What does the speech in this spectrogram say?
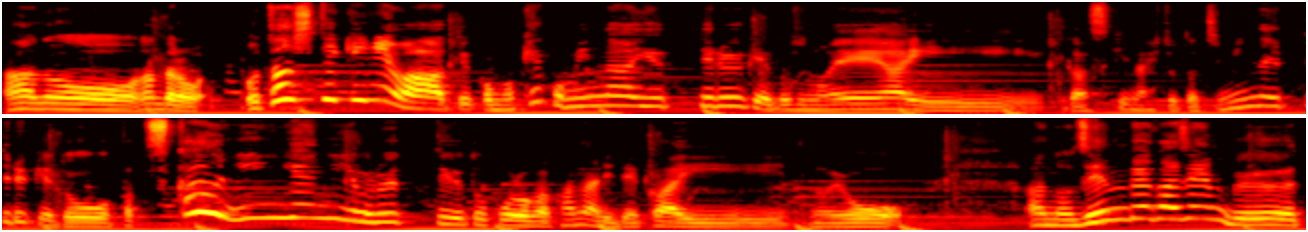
あの、なんだろう、私的には、っていうかもう結構みんな言ってるけど、その AI が好きな人たちみんな言ってるけど、やっぱ使う人間によるっていうところがかなりでかいのよ。あの、全部が全部、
